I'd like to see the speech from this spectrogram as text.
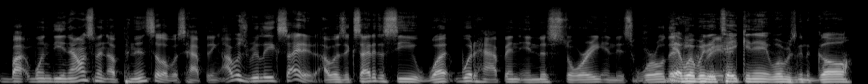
but when the announcement of Peninsula was happening, I was really excited. I was excited to see what would happen in this story in this world. That Yeah, he where were they created. taking it? Where was it gonna go?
